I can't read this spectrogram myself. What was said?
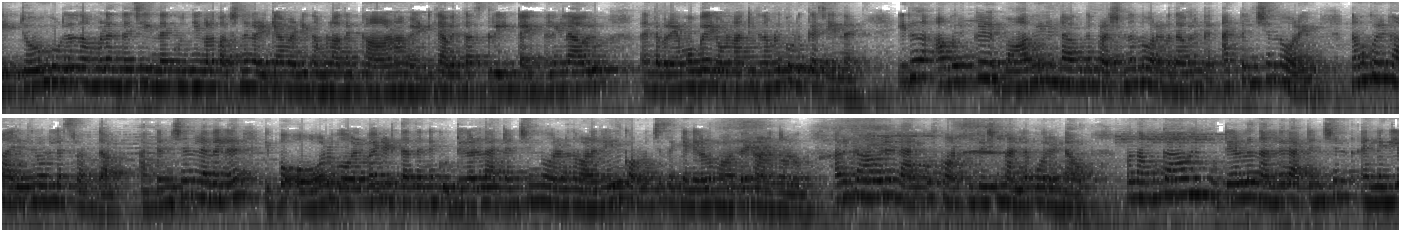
ഏറ്റവും കൂടുതൽ നമ്മൾ എന്താ ചെയ്യുന്നത്? കുഞ്ഞുങ്ങൾ ഭക്ഷണം കഴിക്കാൻ വേണ്ടി നമ്മൾ അത് കാണാൻ വേണ്ടിയിട്ട് അവർക്ക് ആ സ്ക്രീൻ ടൈം അല്ലെങ്കിൽ ആ ഒരു എന്താ പറയാ മൊബൈൽ ഓൺ ആക്കിയിട്ട് നമ്മൾ കൊടുക്കുക ചെയ്യുന്നത്. ഇത് അവർക്ക് ഭാവിയിൽ ഉണ്ടാകുന്ന പ്രശ്നം എന്ന് പറയുന്നത് അവർക്ക് അറ്റൻഷൻ എന്ന് പറയും. നമുക്കൊരു കാര്യത്തിനോടുള്ള ശ്രദ്ധ. അറ്റൻഷൻ ലെവൽ ഇപ്പോൾ ഓൾ വേൾഡ് വൈഡ് എടുത്താൽ തന്നെ കുട്ടികളുടെ അറ്റൻഷൻ എന്ന് പറയുന്നത് വളരെ കുറച്ച് സെക്കൻഡുകൾ മാത്രമേ കാണുന്നുള്ളൂ. അവർക്ക് ആ ഒരു ലാക്ക് ഓഫ് കോൺസെൻട്രേഷൻ നല്ല പോലെ ഉണ്ടാവും. അപ്പോൾ നമുക്ക് ആ ഒരു കുട്ടികളിൽ നല്ലൊരു അറ്റൻഷൻ അല്ലെങ്കിൽ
